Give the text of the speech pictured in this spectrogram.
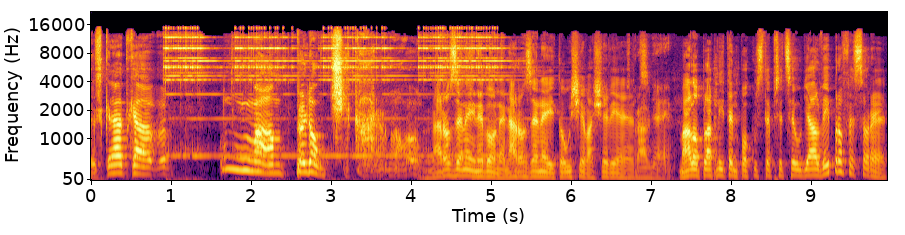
eh, zkrátka, mám plnou čekárnu. Narozený nebo nenarozený, to už je vaše věc. Správně. Máloplatný ten pokus jste přece udělal vy, profesore.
